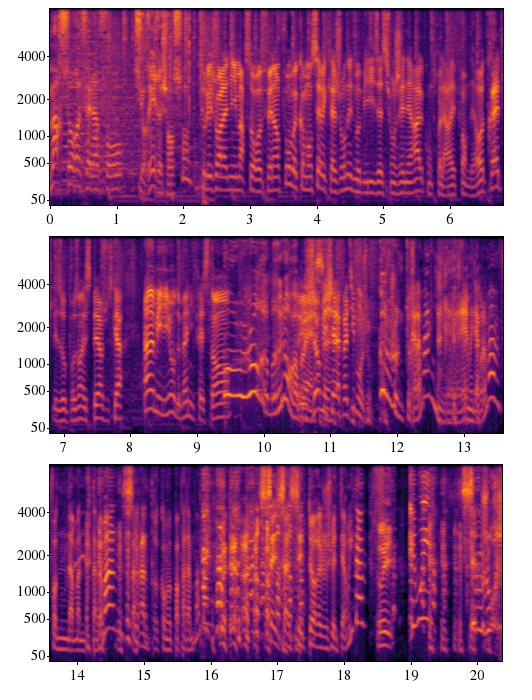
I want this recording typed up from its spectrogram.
Marceau refait l'info sur Rire et Chanson. Tous les jours à la nuit, Marceau refait l'info. On va commencer avec la journée de mobilisation générale contre la réforme des retraites. Les opposants espèrent jusqu'à 1 million de manifestants. Bonjour Bruno Robles. Jean-Michel Apathy, bonjour. Conjoncturellement, irrémédiablement, fondamentalement, ça rentre comme papa dans maman. 507 heures et je suis intermittent. Oui. Et oui, c'est le jour J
